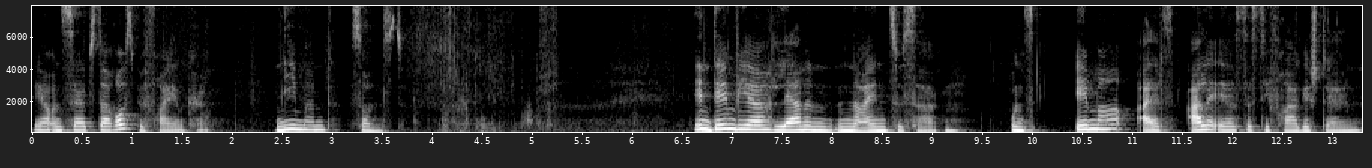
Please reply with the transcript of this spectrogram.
ja, uns selbst daraus befreien können. Niemand sonst. Indem wir lernen, Nein zu sagen, uns immer als allererstes die Frage stellen,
